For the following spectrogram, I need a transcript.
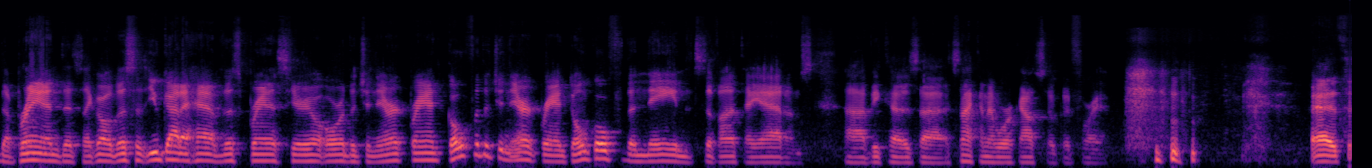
the brand that's like, oh, this is you got to have this brand of cereal or the generic brand. Go for the generic brand. Don't go for the name that's Davante Adams uh, because uh, it's not going to work out so good for you. it's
